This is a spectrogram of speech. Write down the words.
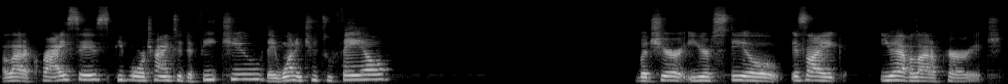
a lot of crisis. People were trying to defeat you. They wanted you to fail. But you're you're still it's like you have a lot of courage.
